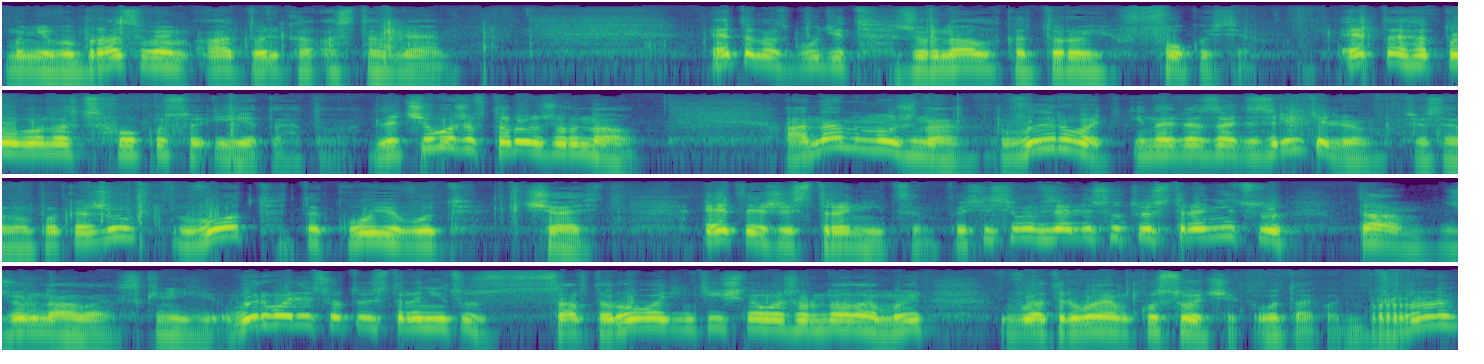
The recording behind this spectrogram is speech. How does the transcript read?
мы не выбрасываем, а только оставляем. Это у нас будет журнал, который в фокусе. Это готово у нас к фокусу, и это готово. Для чего же второй журнал? А нам нужно вырвать и навязать зрителю, сейчас я вам покажу, вот такую вот часть этой же страницы. То есть, если вы взяли сотую страницу, там с журнала, с книги, вырвали сотую страницу, со второго идентичного журнала мы отрываем кусочек. Вот так вот. Бррр,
